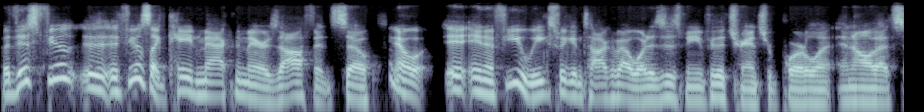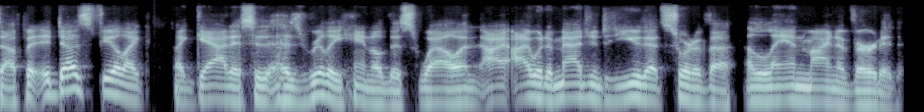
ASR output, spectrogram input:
but this feels it feels like Cade McNamara's offense. So you know, in, in, a few weeks we can talk about what does this mean for the transfer portal and all that stuff. But it does feel like like Gattis has really handled this well, and I, I would imagine to you that's sort of a, a landmine averted.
